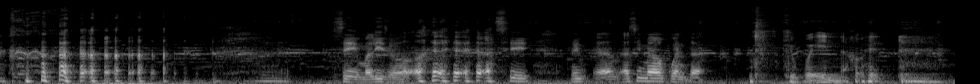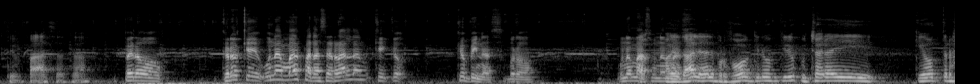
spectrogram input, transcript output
sí, malísimo. así, así me he dado cuenta. Qué buena, güey. Te pasas, ¿ah? Pero creo que una más para cerrarla. ¿Qué, qué, qué opinas, bro? Una más, una A ver, más. Dale, dale, por favor, quiero, quiero escuchar ahí qué otra,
